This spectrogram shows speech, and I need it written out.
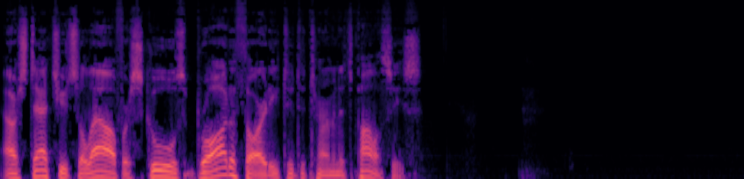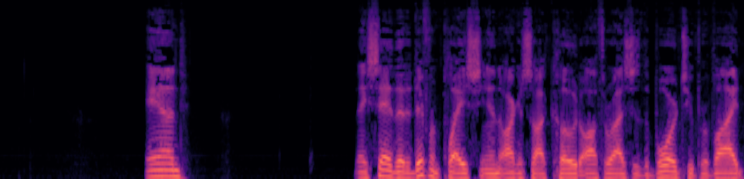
our statutes allow for schools broad authority to determine its policies. And they say that a different place in Arkansas Code authorizes the board to provide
